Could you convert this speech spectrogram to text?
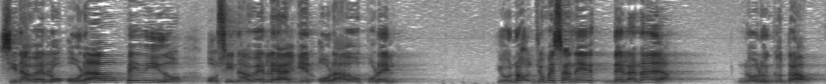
sin haberlo orado, pedido o sin haberle a alguien orado por él. Digo, no, yo me sané de la nada. No lo he encontrado.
